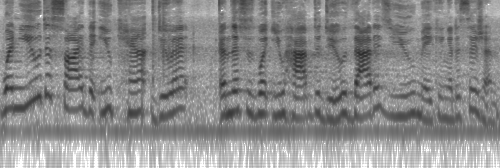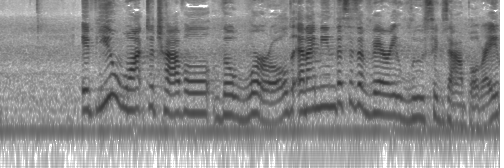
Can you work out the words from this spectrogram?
When you decide that you can't do it, and this is what you have to do, that is you making a decision. If you want to travel the world, and I mean, this is a very loose example, right?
